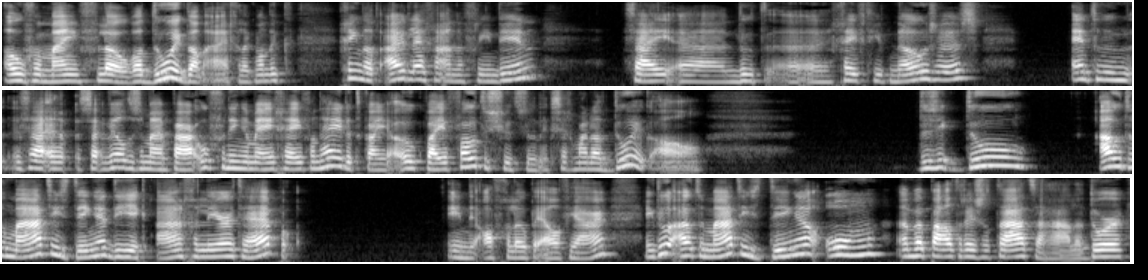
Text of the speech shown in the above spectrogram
Over mijn flow. Wat doe ik dan eigenlijk? Want ik ging dat uitleggen aan een vriendin. Zij uh, doet, uh, geeft hypnoses. En toen zei, wilde ze mij een paar oefeningen meegeven van... hé, hey, dat kan je ook bij je fotoshoots doen. Ik zeg, maar dat doe ik al. Dus ik doe automatisch dingen die ik aangeleerd heb in de afgelopen elf jaar. Ik doe automatisch dingen om een bepaald resultaat te halen. Door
